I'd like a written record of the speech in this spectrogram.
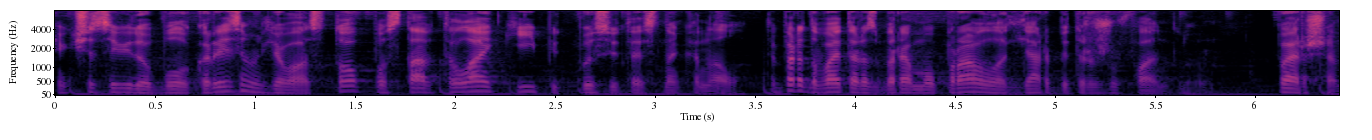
якщо це відео було корисним для вас, то поставте лайк і підписуйтесь на канал. Тепер давайте розберемо правила для арбітражу фандингу. Перше,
